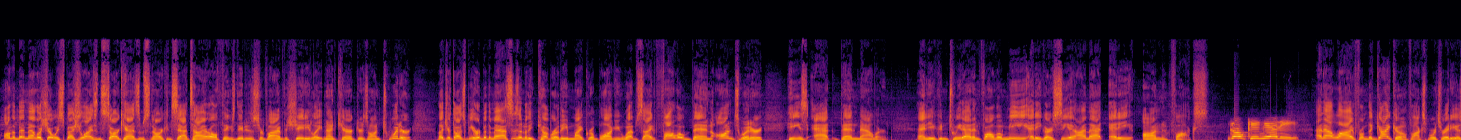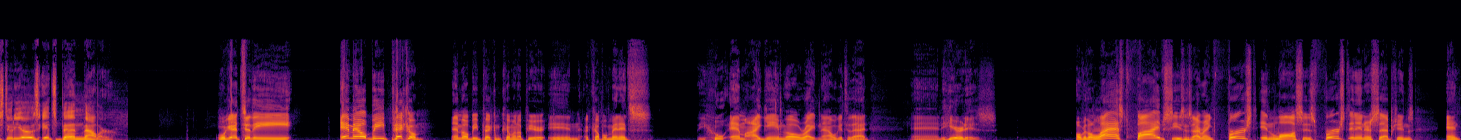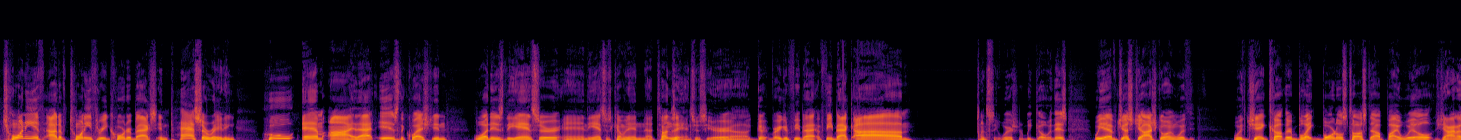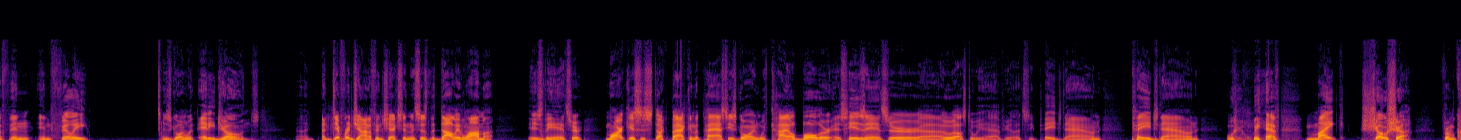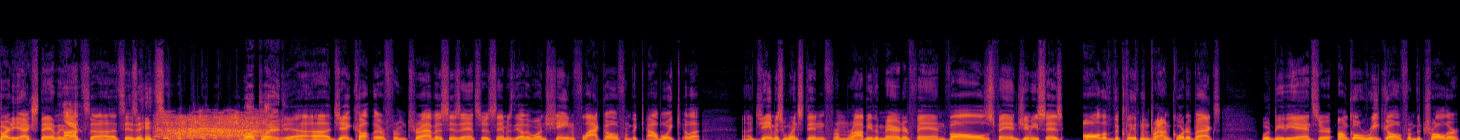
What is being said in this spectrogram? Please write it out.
On the Ben Maller Show, we specialize in sarcasm, snark, and satire, all things needed to survive the shady late night characters on Twitter. Let your thoughts be heard by the masses under the cover of the microblogging website. Follow Ben on Twitter. He's at Ben Maller. And you can tweet at and follow me, Eddie Garcia. I'm at Eddie on Fox. Go King Eddie! And now live from the Geico Fox Sports Radio studios, it's Ben Maller. We'll get to the MLB Pick'em. MLB Pick'em coming up here in a couple minutes. The Who Am I game, though, right now. We'll get to that. And here it is. Over the last five seasons, I ranked first in losses, first in interceptions, and 20th out of 23 quarterbacks in passer rating. Who am I? That is the question. What is the answer? And the answer's coming in. Uh, tons of answers here. Uh, good, very good feedback. Feedback. Um, let's see. Where should we go with this? We have just Josh going with with Jay Cutler. Blake Bortles tossed out by Will. Jonathan in Philly is going with Eddie Jones. Uh, a different Jonathan checks in and says the Dalai Lama is the answer. Marcus is stuck back in the past. He's going with Kyle Boller as his answer. Uh, who else do we have here? Let's see. Page down, page down. We have Mike Shosha from Cardiac Stanley. That's uh, that's his answer. Well played. Yeah. Uh, Jay Cutler from Travis, his answer is the same as the other one. Shane Flacco from the Cowboy Killer. Uh, Jameis Winston from Robbie the Mariner fan. Vols fan Jimmy says all of the Cleveland Brown quarterbacks would be the answer. Uncle Rico from the Troller.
